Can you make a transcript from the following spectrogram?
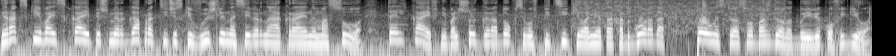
Иракские войска и Пешмерга практически вышли на северные окраины Масула. Тель-Кайф, небольшой городок всего в пяти километрах от города, полностью освобожден от боевиков ИГИЛа.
